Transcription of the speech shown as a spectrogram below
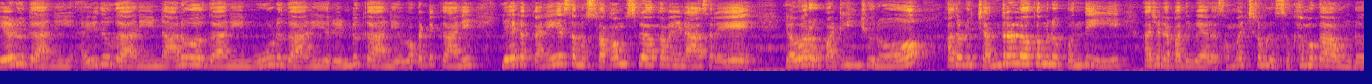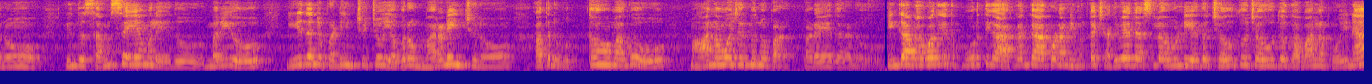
ఏడు గాని ఐదు గాని నాలుగు గాని మూడు గాని రెండు కానీ ఒకటి కానీ లేక కనీసం సగం శ్లోకమైనా సరే ఎవరు పఠించునో అతడు చంద్రలోకమును పొంది అచట పదివేల సంవత్సరములు సుఖముగా ఉండును. ఇందు సంశయము లేదు. మరియు గీతను పఠించుచు ఎవరు మరణించును అతడు ఉత్తమగు మానవ జన్మను పడేయగలడు. ఇంకా భగవద్గీత పూర్తిగా అర్థం కాకుండా నేను ఇంకా చదివే దశలో ఉండి ఏదో చదువుతూ చదువుతూ గబాలను పోయినా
